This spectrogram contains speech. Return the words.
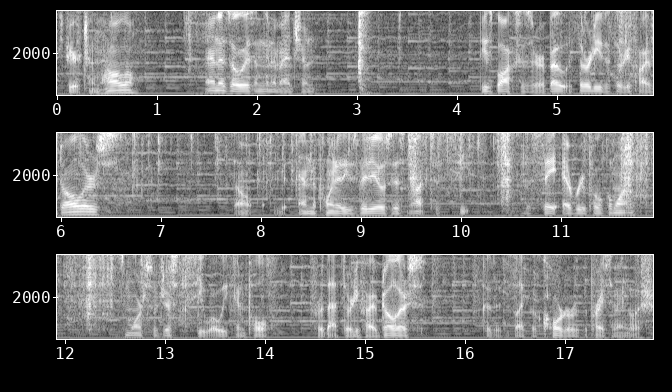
Spiritomb Holo. And as always, I'm going to mention, these boxes are about 30 to $35. So, and the point of these videos is not to see, to say every Pokemon. It's more so just to see what we can pull for that $35 because it's like a quarter of the price of English.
